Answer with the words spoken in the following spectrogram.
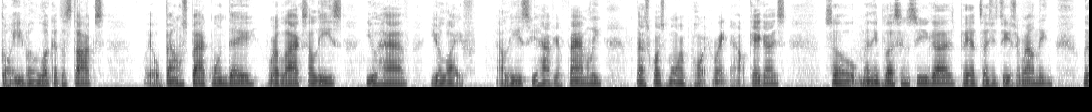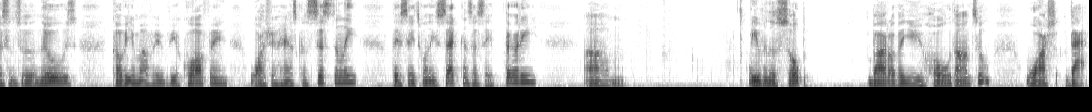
Don't even look at the stocks. It'll bounce back one day. Relax. At least you have your life. At least you have your family. That's what's more important right now. Okay, guys? So many blessings to you guys. Pay attention to your surroundings. Listen to the news. Cover your mouth if you're coughing. Wash your hands consistently. They say 20 seconds. I say 30. Um, even the soap bottle that you hold onto, wash that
